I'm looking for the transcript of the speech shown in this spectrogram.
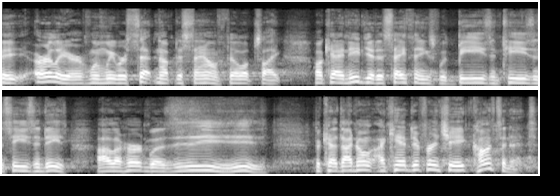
eh, earlier when we were setting up the sound, Philip's like, okay, I need you to say things with B's and T's and C's and D's. All I heard was Z because I don't, I can't differentiate consonants.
